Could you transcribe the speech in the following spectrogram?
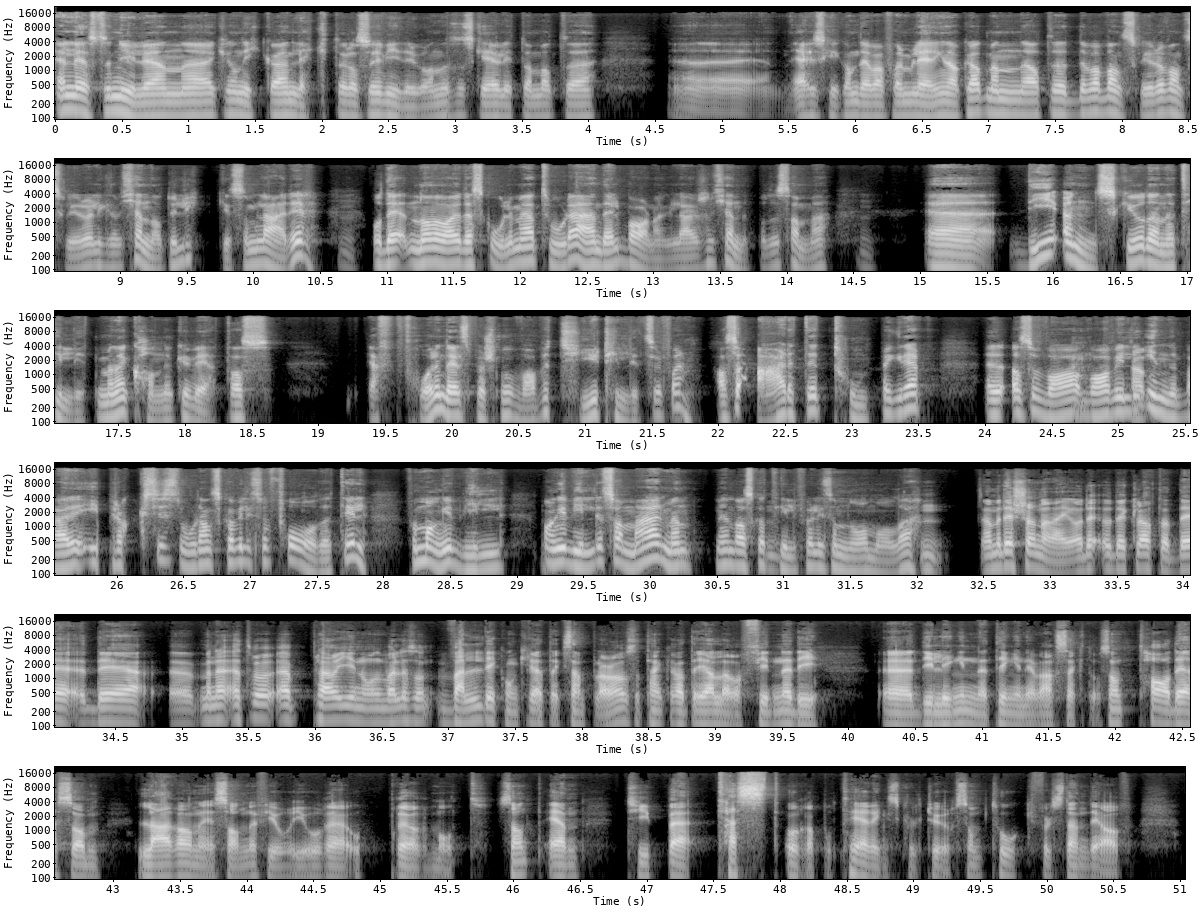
Jeg leste nylig en eh, kronikk av en lektor også i videregående som skrev litt om at uh, Jeg husker ikke om det var formuleringen akkurat, men at det var vanskeligere og vanskeligere å liksom kjenne at du lykkes som lærer. Mm. Og det, Nå var jo det skole, men jeg tror det er en del barnehagelærere som kjenner på det samme. Uh, de ønsker jo denne tilliten, men den kan jo ikke vedtas. Jeg får en del spørsmål hva betyr tillitsreform? Altså, Er dette et tomt begrep? Uh, altså, hva, hva, vil det innebære i praksis? Hvordan skal vi liksom få det til? For mange vil mange vil det samme her, men, men hva skal mm. til for å liksom nå målet? Mm. Ja, men Det skjønner jeg. og det, og det er klart at det, det uh, Men jeg, jeg, tror jeg pleier å gi noen veldig, sånn, veldig konkrete eksempler. Da, så tenker jeg at det gjelder å finne de, de lignende tingene i hver sektor. Sant? Ta det som lærerne i Sandefjord gjorde opprør mot. Sant? En type test- og rapporteringskultur som tok fullstendig av.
